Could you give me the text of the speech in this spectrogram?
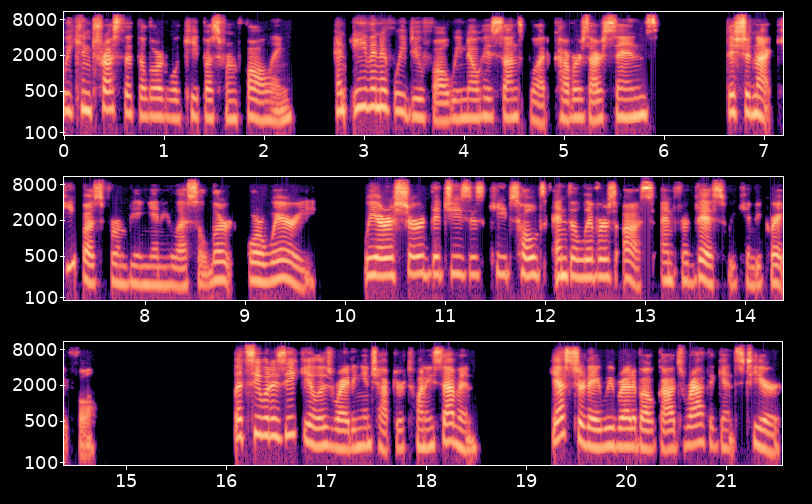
We can trust that the Lord will keep us from falling. And even if we do fall, we know his son's blood covers our sins. This should not keep us from being any less alert or wary. We are assured that Jesus keeps, holds, and delivers us, and for this we can be grateful. Let's see what Ezekiel is writing in chapter 27. Yesterday we read about God's wrath against Tyre.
